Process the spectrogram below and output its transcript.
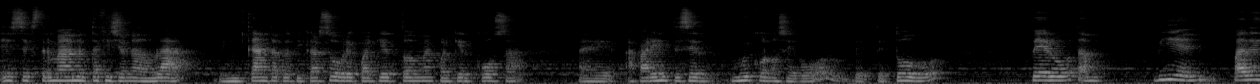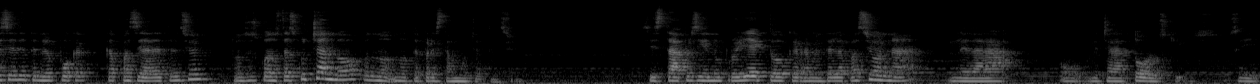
Es extremadamente aficionado a hablar, le encanta platicar sobre cualquier tema, cualquier cosa, eh, aparente ser muy conocedor de, todo pero también padece de tener poca capacidad de atención. Entonces cuando está escuchando, pues no, no te presta mucha atención. Si está persiguiendo un proyecto que realmente le apasiona, le dará o le echará todos los kilos, ¿sí?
